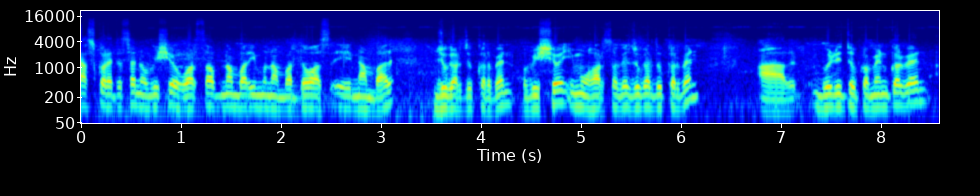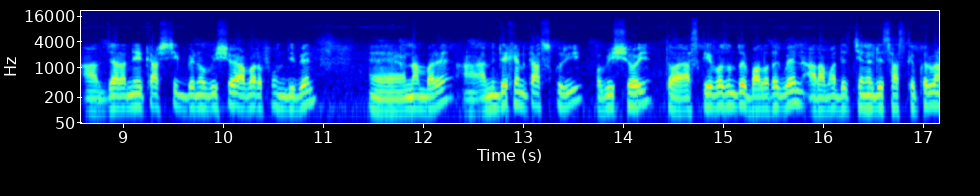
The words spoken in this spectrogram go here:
কাজ করাতে চান অবশ্যই হোয়াটসঅ্যাপ নাম্বার ইমো নাম্বার দেওয়া এই নাম্বার যোগাযোগ করবেন। অবশ্যই ইমো হোয়াটসঅ্যাপে যোগাযোগ করবেন আর ভিডিওতে কমেন্ট করবেন। আর যারা নিয়ে কাজ শিখবেন, অবশ্যই আবার ফোন দিবেন নাম্বারে আমি দেখেন কাজ করি, অবশ্যই। তো আজকে এই পর্যন্ত ভালো থাকবেন। আর আমাদের চ্যানেলটি সাবস্ক্রাইব করবেন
